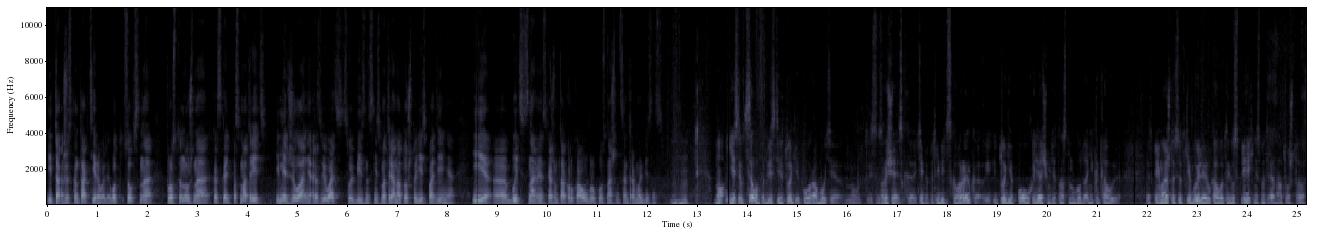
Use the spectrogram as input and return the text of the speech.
и также сконтактировали. Вот, собственно, просто нужно, как сказать, посмотреть, иметь желание развивать свой бизнес, несмотря на то, что есть падение, и э, быть с нами, скажем так, рука об руку с нашим центром «Мой бизнес». Угу. Но если в целом подвести итоги по работе, ну, есть возвращаясь к теме потребительского рынка, итоги по уходящему 2019 году, они каковы? Я понимаю, что все-таки были у кого-то и успехи, несмотря на то, что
